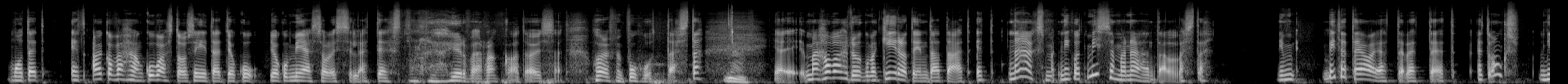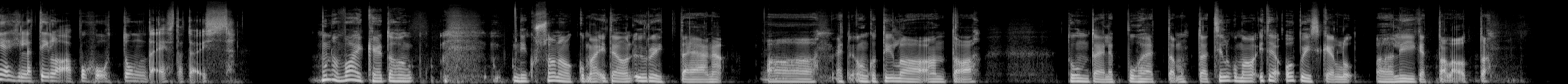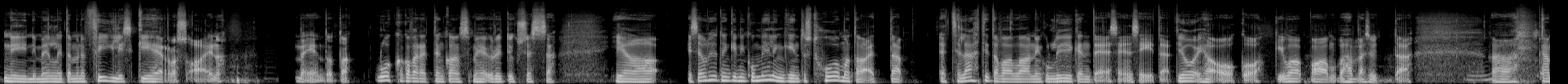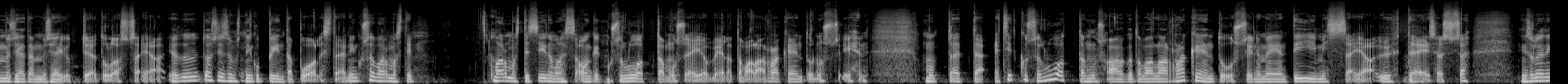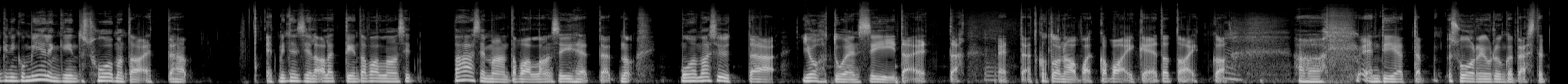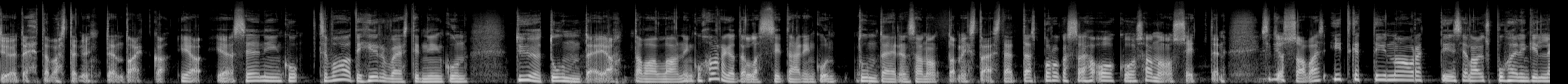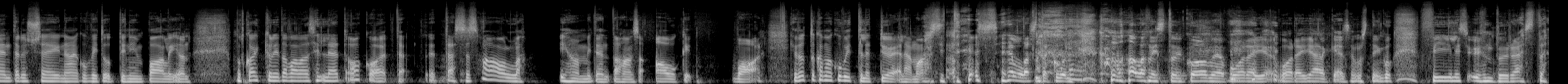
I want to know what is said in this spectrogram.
Mutta et, et aika vähän kuvastoa siitä, että joku, joku mies olisi silleen, että mulla on ihan hirveän rankkaa töissä, että voidaanko me puhua tästä. Mm. Ja mä havahduin, kun mä kirjoitin tätä, että, että, näekö mä, niin kuin, että missä mä näen tällaista. Niin mitä te ajattelette, että, että onko miehillä tilaa puhua tunteista töissä? Mun on vaikea tuohon niin kuin sanoa, kun mä itse olen yrittäjänä, mm. uh, että onko tilaa antaa tunteille puhetta, mutta että silloin kun mä oon itse opiskellut uh, liiketaloutta, niin, niin meillä oli tämmöinen fiiliskierros aina meidän tota, luokkakavereiden kanssa meidän yrityksessä. Ja, ja se oli jotenkin niin kuin mielenkiintoista huomata, että, että se lähti tavallaan niin kuin liikenteeseen siitä, että joo ihan ok, kiva aamu, vähän väsyttää. Mm. Äh, tämmöisiä tämmöisiä juttuja tulossa ja, ja tosi semmoista niin kuin pintapuolista ja niin kuin se varmasti – varmasti siinä vaiheessa onkin, kun se luottamus ei ole vielä tavallaan rakentunut siihen. Mutta että, että sitten kun se luottamus alkoi tavallaan rakentua siinä meidän tiimissä ja yhteisössä, niin se oli jotenkin niin kuin mielenkiintoista huomata, että, että miten siellä alettiin tavallaan sitten pääsemään tavallaan siihen, että no mua väsyttää johtuen siitä, että, mm. että, että kotona on vaikka vaikeaa taikka mm uh, en tiedä, että suoriudunko tästä työtehtävästä nytten. Taikka. Ja, ja se, niin kuin, se vaati hirveästi niin kuin työtunteja tavallaan niin kuin harjoitella sitä niin kuin tunteiden sanottamista ja sitä, että tässä porukassa ihan ok sanoa sitten. Sitten jossain vaiheessa itkettiin, naurettiin, siellä on yksi puhelinkin lentänyt seinään, kun vitutti niin paljon. Mutta kaikki oli tavallaan silleen, että ok, että, että tässä saa olla ihan miten tahansa auki vaan. Ja totta kai mä kuvittelen, että työelämä on sitten sellaista, kun valmistui kolme vuoden, vuoden jälkeen semmoista niinku fiilisympyrästä.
